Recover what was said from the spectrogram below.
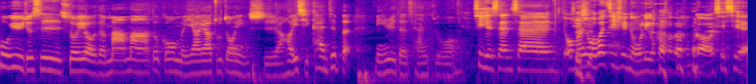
呼吁，就是所有的妈妈都跟我们一样，要注重饮食，然后一起看这本《明日的餐桌》。谢谢珊珊，我们我会继续努力，我们做的不够，谢谢。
